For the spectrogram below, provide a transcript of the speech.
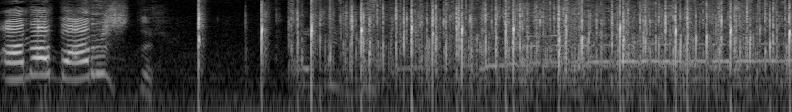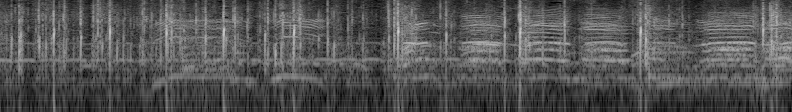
Ana barıştır. Bizi Ermekana zindana.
